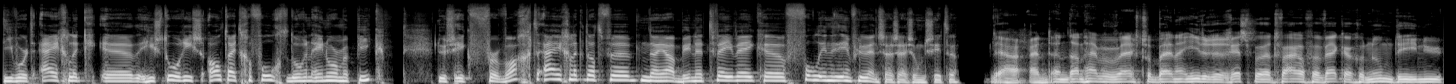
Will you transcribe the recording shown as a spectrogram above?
die wordt eigenlijk uh, historisch altijd gevolgd door een enorme piek. Dus ik verwacht eigenlijk dat we nou ja, binnen twee weken vol in het influenza-seizoen zitten. Ja, en, en dan hebben we echt bijna iedere respiratoire verwekker genoemd die nu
